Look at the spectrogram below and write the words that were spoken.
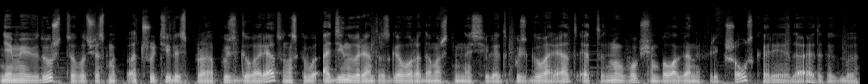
Я имею в виду, что вот сейчас мы отшутились про «пусть говорят». У нас как бы один вариант разговора о домашнем насилии – это «пусть говорят». Это, ну, в общем, балаган и фрик-шоу скорее, да, это как бы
